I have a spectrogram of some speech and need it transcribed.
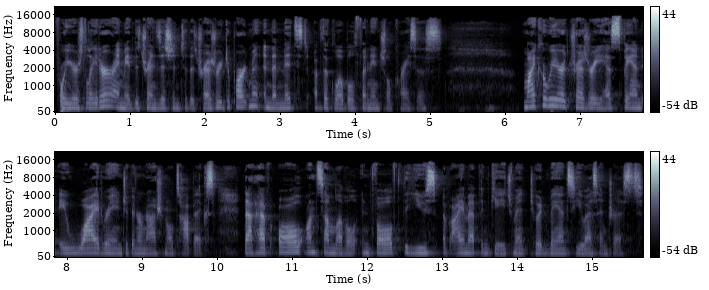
Four years later, I made the transition to the Treasury Department in the midst of the global financial crisis. My career at Treasury has spanned a wide range of international topics that have all, on some level, involved the use of IMF engagement to advance U.S. interests.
